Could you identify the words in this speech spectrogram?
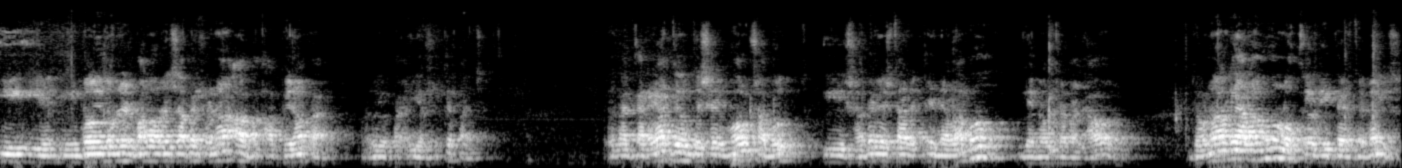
i, i, i no li dones valor a aquesta persona, al, al. I jo sí que faig. L'encarregat deu de ser molt sabut i saber estar en l'amo i en el treballador. Donar-li a l'amo el que li perteneix.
